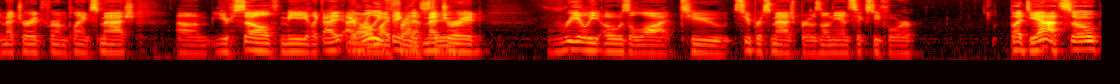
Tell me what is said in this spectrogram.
Metroid from playing Smash. Um, yourself, me, like I, I Yeah, really think that. Metroid really owes a lot to Super Smash Bros. on the N64. But yeah, so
